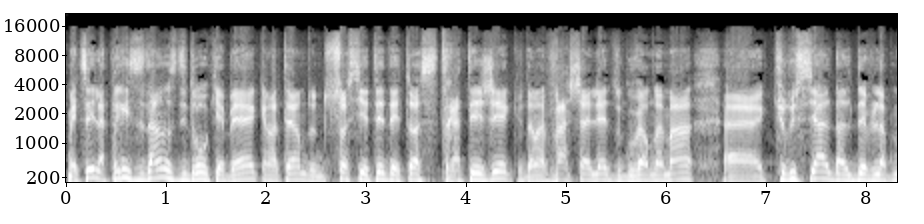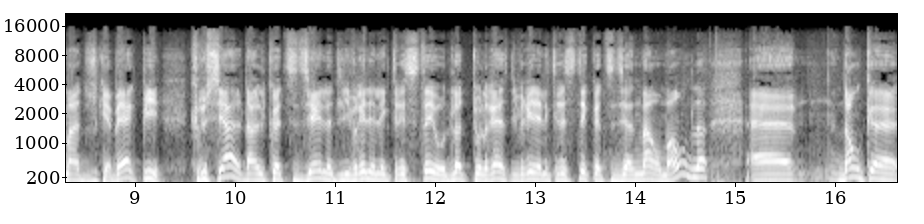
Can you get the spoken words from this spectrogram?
mais tu sais, la présidence d'Hydro-Québec, en termes d'une société d'État stratégique, évidemment, vache à lait du gouvernement, euh, crucial dans le développement du Québec, puis crucial dans le quotidien de livrer l'électricité, au-delà de tout le reste, livrer l'électricité quotidiennement au monde. Euh, donc... Euh,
